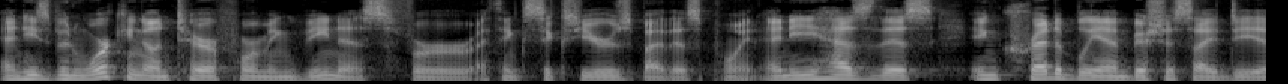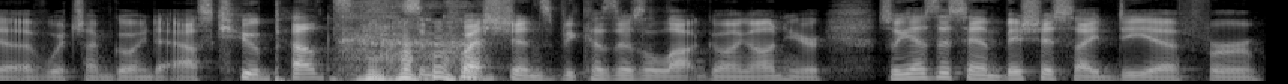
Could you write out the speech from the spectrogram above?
And he's been working on terraforming Venus for I think 6 years by this point. And he has this incredibly ambitious idea of which I'm going to ask you about some questions because there's a lot going on here. So he has this ambitious idea for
